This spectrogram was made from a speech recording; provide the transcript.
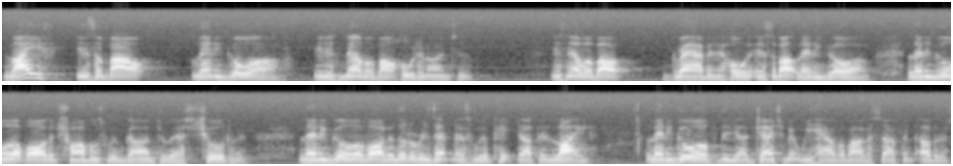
Life is about letting go of. It is never about holding on to. It's never about grabbing and holding. It's about letting go of. Letting go of all the traumas we've gone through as children. Letting go of all the little resentments we've picked up in life. Letting go of the uh, judgment we have about ourselves and others.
